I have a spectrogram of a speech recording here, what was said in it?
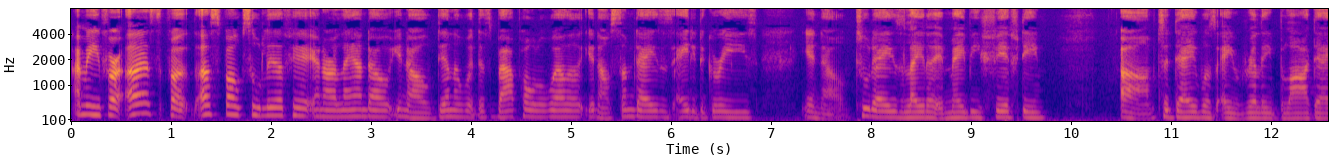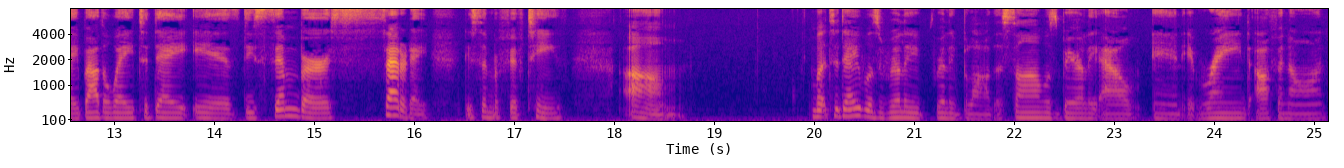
I mean, for us, for us folks who live here in Orlando, you know, dealing with this bipolar weather, you know, some days it's 80 degrees, you know, two days later it may be 50. Um, today was a really blah day. By the way, today is December, Saturday, December 15th. Um, but today was really, really blah. The sun was barely out and it rained off and on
